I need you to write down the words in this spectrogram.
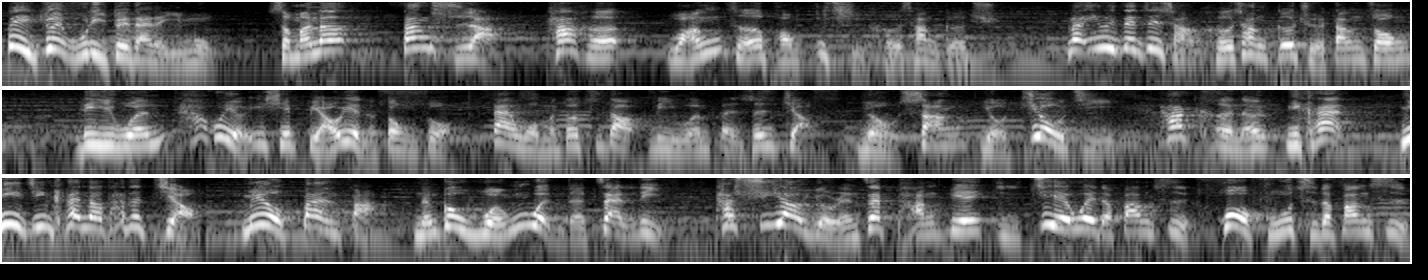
被最无理对待的一幕。什么呢？当时啊，他和王泽鹏一起合唱歌曲。那因为在这场合唱歌曲当中。李玟她会有一些表演的动作，但我们都知道李玟本身脚有伤有旧疾，她可能你看你已经看到她的脚没有办法能够稳稳的站立，她需要有人在旁边以借位的方式或扶持的方式，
